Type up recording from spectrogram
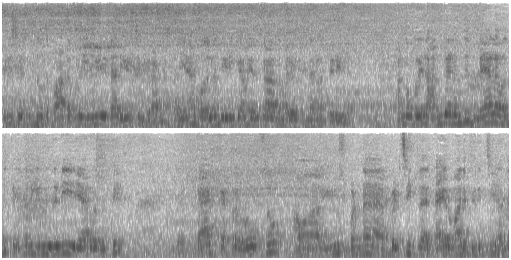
மினிஸ்டர்ஸ் வந்து வந்து பார்த்த பிறகு இமீடியட்டாக அதை இடிச்சிருக்கிறாங்க. அது ஏன் முதல்ல இருந்து இடிக்காமல் எதுக்காக அந்த மாதிரி வச்சுருந்தாங்கன்னு தெரியல. அங்கே போயிடும் அங்கேருந்து மேலே வந்து கிட்டத்தட்ட இருபது அடி ஏறுறதுக்கு பேக் கட்டுற ரோப்ஸும் அவன் யூஸ் பண்ண பெட்ஷீட்டில் கயிறு மாதிரி திரித்து அந்த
